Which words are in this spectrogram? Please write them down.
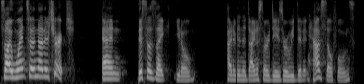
So I went to another church. And this was like, you know, kind of in the dinosaur days where we didn't have cell phones.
